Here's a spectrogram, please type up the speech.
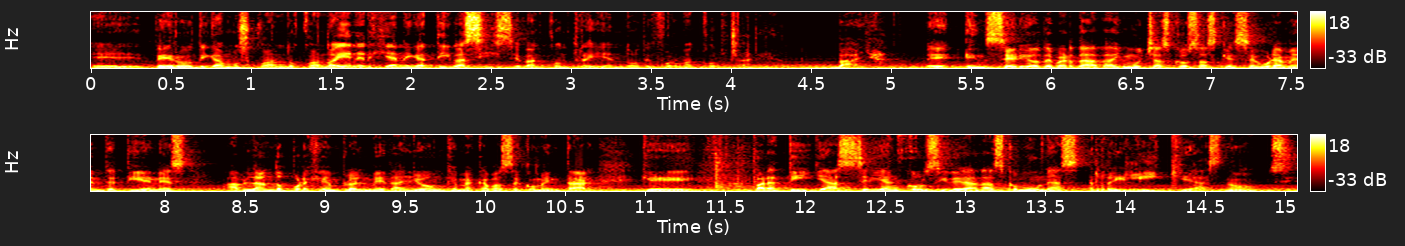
Eh, pero digamos, cuando, cuando hay energía negativa, sí se van contrayendo de forma contraria. Vaya, eh, en serio, de verdad hay muchas cosas que seguramente tienes, hablando por ejemplo el medallón que me acabas de comentar, que para ti ya serían consideradas como unas reliquias, ¿no? Sí,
